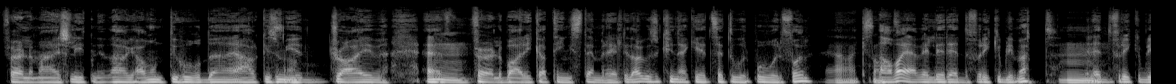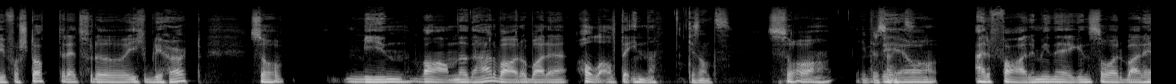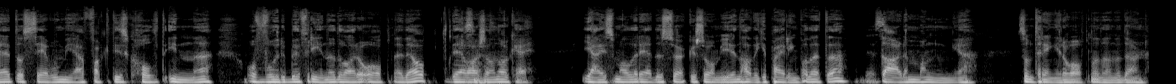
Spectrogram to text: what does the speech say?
føler meg sliten i dag, jeg har vondt i hodet, jeg har ikke så mye drive, jeg Mm. føler bare ikke at ting stemmer helt i dag, og så kunne jeg ikke helt sette ord på hvorfor. ja. Da var jeg veldig redd for ikke bli møtt, Mm. redd for ikke bli forstått, redd for å ikke bli hørt. Så min vane der var å bare holde alt det inne. Ikke sant. Så det å erfare min egen sårbarhet og se hvor mye jeg faktisk holdt inne, og hvor befriende det var å åpne det opp, det var sånn ok, jeg som allerede søker så mye, hadde ikke peiling på dette, Det er da er det mange som trenger å åpne denne døren.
